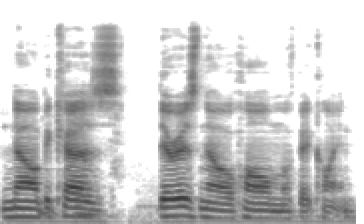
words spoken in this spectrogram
No, because there is no home of Bitcoin.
